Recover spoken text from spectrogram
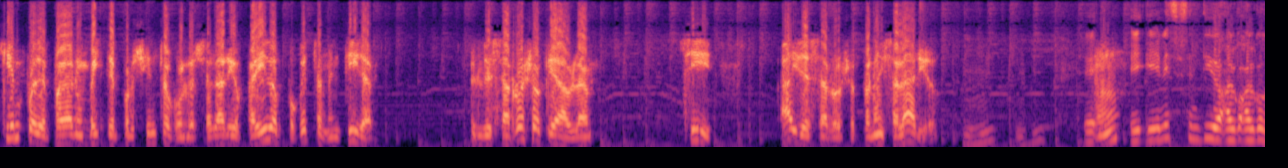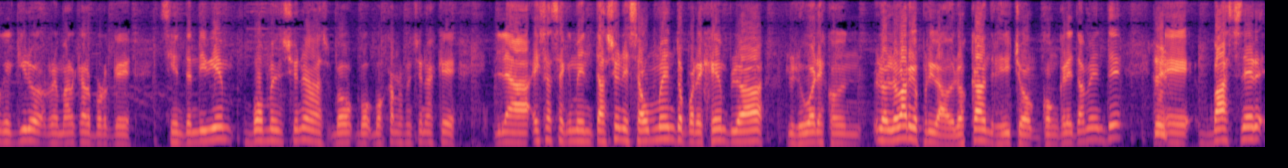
¿quién puede pagar un 20% con los salarios caídos? Porque esto es mentira. El desarrollo que hablan, sí, hay desarrollo, pero no hay salario. Eh, ¿Mm? y, en ese sentido, algo, algo que quiero remarcar, porque si entendí bien, vos mencionás, vos, vos, Carlos mencionás que la, esa segmentación, ese aumento, por ejemplo, a los lugares con los, barrios privados, los countries, dicho concretamente, eh, va a ser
